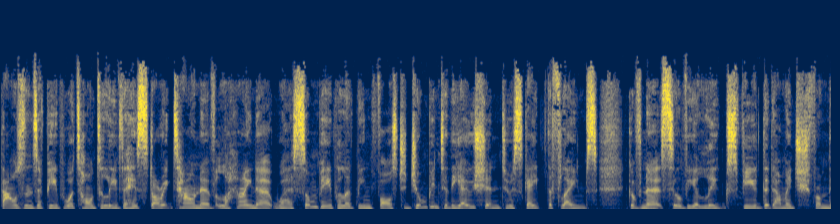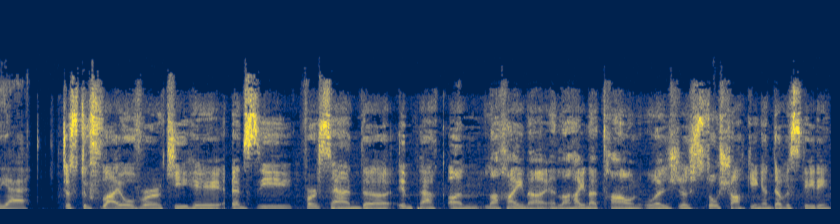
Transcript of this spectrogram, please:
Thousands of people were told to leave the historic town of Lahaina, where some people have been forced to jump into the ocean to escape the flames. Governor Sylvia Lukes viewed the damage from the air just to fly over Kihei and see firsthand the impact on Lahaina and Lahaina town was just so shocking and devastating.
